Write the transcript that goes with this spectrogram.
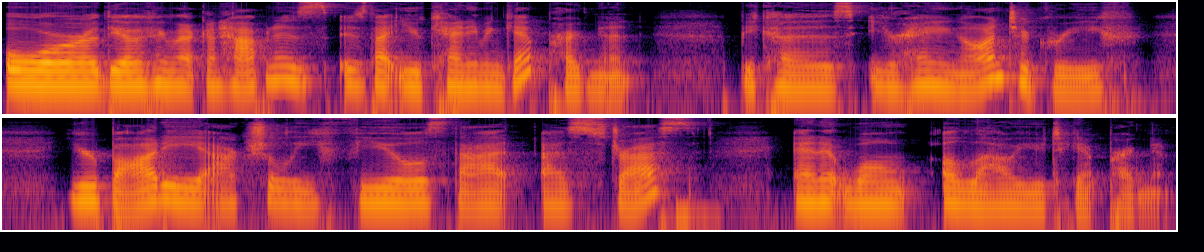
Or the other thing that can happen is is that you can't even get pregnant because you're hanging on to grief. Your body actually feels that as stress and it won't allow you to get pregnant.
